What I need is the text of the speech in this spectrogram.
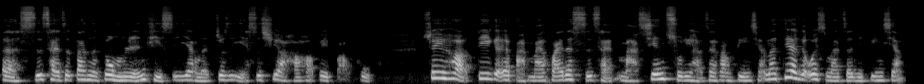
呃食材是当成跟我们人体是一样的，就是也是需要好好被保护。所以哈，第一个要把买回来的食材嘛先处理好，再放冰箱。那第二个为什么要整理冰箱？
